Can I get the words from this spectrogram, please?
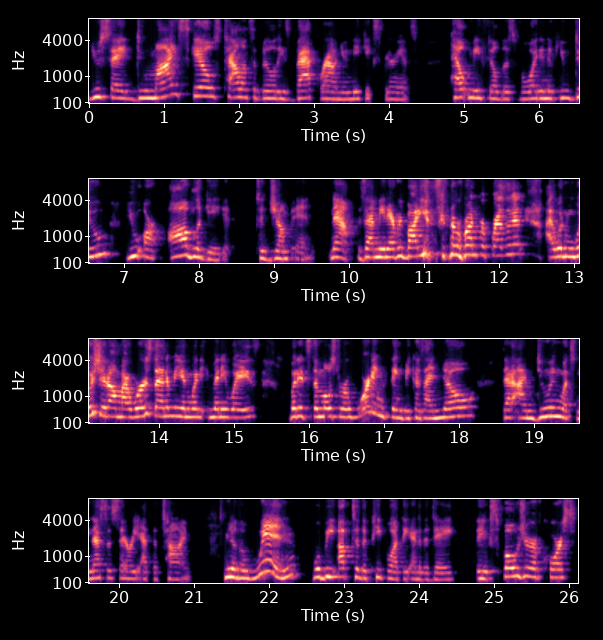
you say, Do my skills, talents, abilities, background, unique experience help me fill this void? And if you do, you are obligated to jump in. Now, does that mean everybody is going to run for president? I wouldn't wish it on my worst enemy in many ways, but it's the most rewarding thing because I know that I'm doing what's necessary at the time. You know, the win will be up to the people at the end of the day. The exposure, of course,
